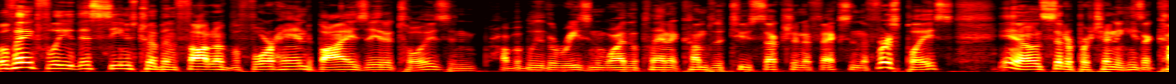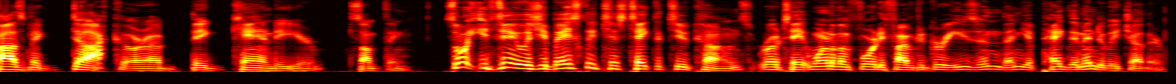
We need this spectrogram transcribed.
Well, thankfully, this seems to have been thought of beforehand by Zeta Toys, and probably the reason why the planet comes with two suction effects in the first place, you know, instead of pretending he's a cosmic duck or a big candy or something. So what you do is you basically just take the two cones, rotate one of them 45 degrees, and then you peg them into each other.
